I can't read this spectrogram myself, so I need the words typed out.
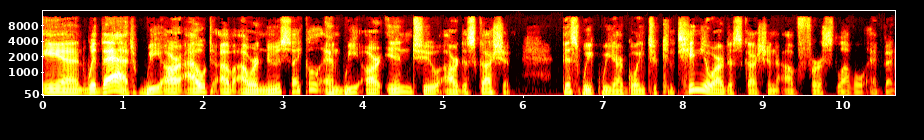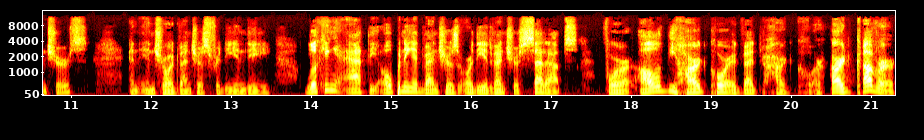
And with that, we are out of our news cycle and we are into our discussion. This week, we are going to continue our discussion of first level adventures and intro adventures for D&D, looking at the opening adventures or the adventure setups for all of the hardcore advent hardcore hardcover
